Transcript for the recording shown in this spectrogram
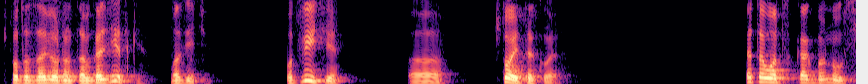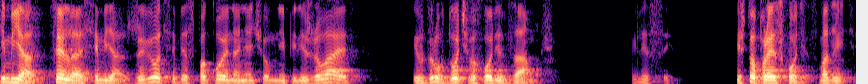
что-то завернуто в газетке, смотрите. Вот видите, э, что это такое? Это вот как бы, ну, семья, целая семья, живет себе спокойно, ни о чем не переживает – и вдруг дочь выходит замуж или сын. И что происходит? Смотрите.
